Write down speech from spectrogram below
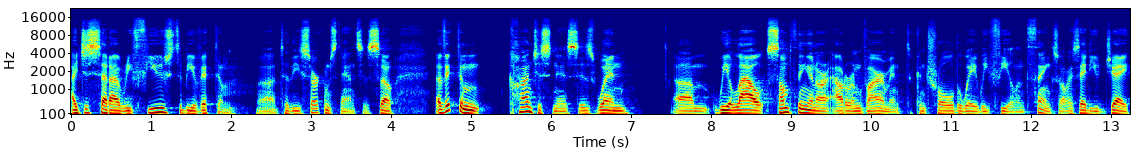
I just said I refuse to be a victim uh, to these circumstances. So, a victim consciousness is when um, we allow something in our outer environment to control the way we feel and think. So, if I say to you, Jay,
